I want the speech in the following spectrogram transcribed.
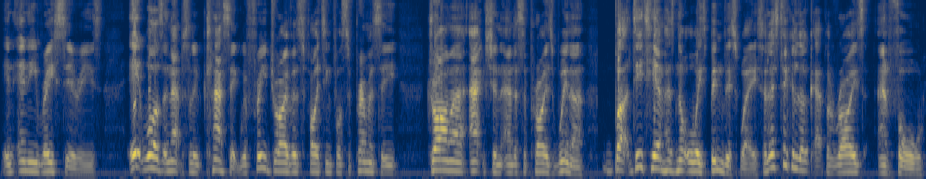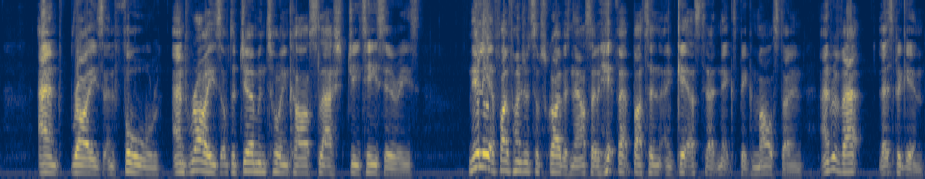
in any race series. It was an absolute classic, with three drivers fighting for supremacy, drama, action, and a surprise winner. But DTM has not always been this way, so let's take a look at the rise and fall and rise and fall and rise of the German touring car slash GT series. Nearly at 500 subscribers now, so hit that button and get us to that next big milestone. And with that, let's begin.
